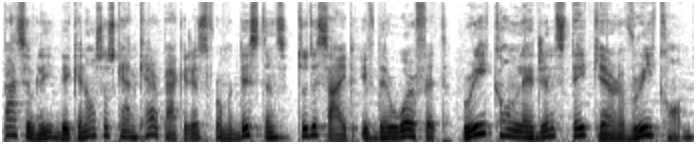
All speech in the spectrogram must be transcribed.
Passively, they can also scan care packages from a distance to decide if they're worth it. Recon legends take care of recon,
